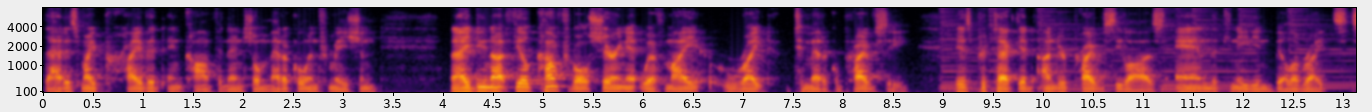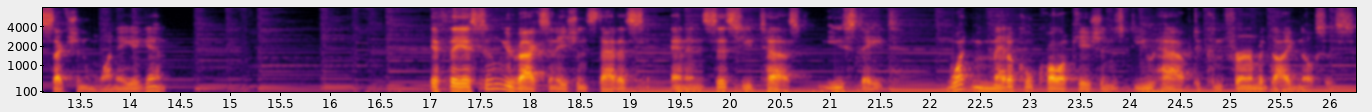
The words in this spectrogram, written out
that is my private and confidential medical information, and I do not feel comfortable sharing it with my right to medical privacy. is protected under privacy laws and the Canadian Bill of Rights, Section 1A again. If they assume your vaccination status and insist you test, you state, What medical qualifications do you have to confirm a diagnosis?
